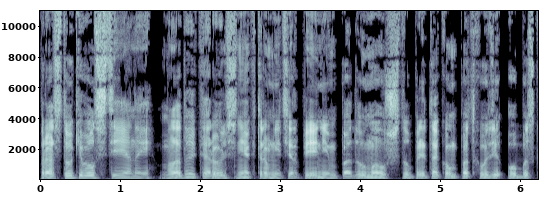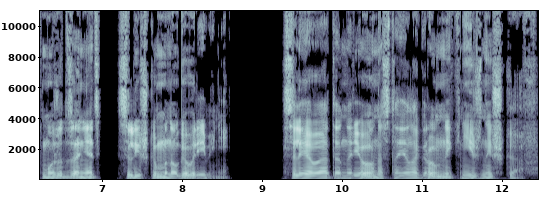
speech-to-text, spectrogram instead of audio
Простукивал стены. Молодой король с некоторым нетерпением подумал, что при таком подходе обыск может занять слишком много времени. Слева от Анриона стоял огромный книжный шкаф.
